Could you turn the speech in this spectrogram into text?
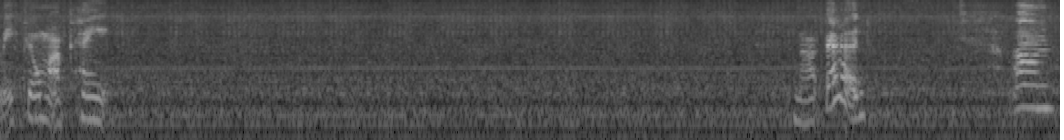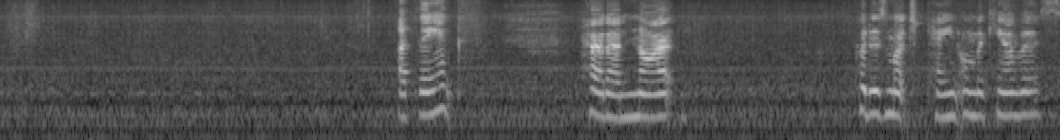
Let me fill my paint not bad. Um, I think had I not put as much paint on the canvas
